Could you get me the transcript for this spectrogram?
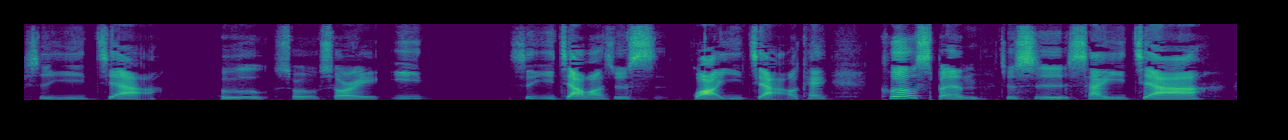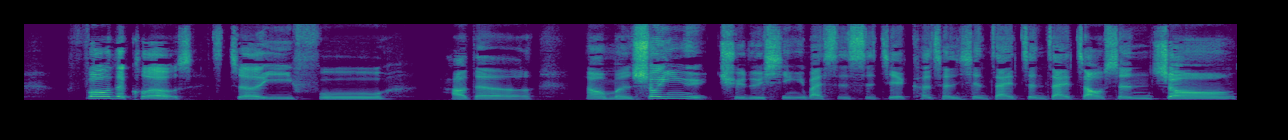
是衣架。哦，so sorry，衣是衣架吗？就是挂衣架。OK，clothespin 就是晒衣架，fold the clothes 折衣服。好的，那我们说英语去旅行一百四十四节课程现在正在招生中。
